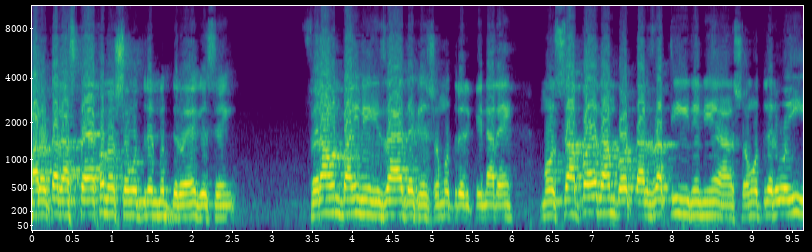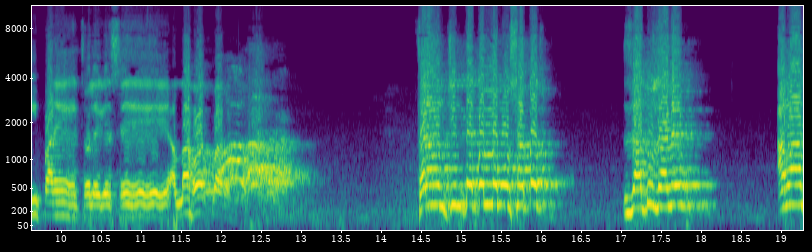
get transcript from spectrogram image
বারোটা রাস্তা এখনও সমুদ্রের মধ্যে রয়ে গেছে। ফেরাউন বাহিনী যায় দেখে সমুদ্রের কিনারে মোসা পয়গাম্বর তার জাতি নিয়ে সমুদ্রের ওই পারে চলে গেছে। আল্লাহ ফেরাউন চিন্তা করল, মোসা তো জাদু জানে, আমার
